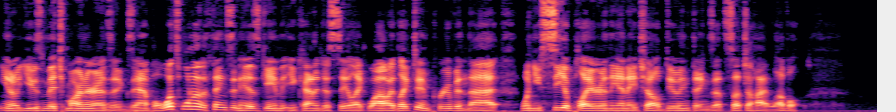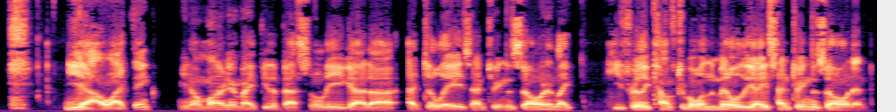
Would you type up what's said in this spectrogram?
you know use Mitch Marner as an example. What's one of the things in his game that you kind of just say like, wow, I'd like to improve in that when you see a player in the NHL doing things at such a high level? Yeah, well, I think you know Marner might be the best in the league at uh, at delays entering the zone, and like he's really comfortable in the middle of the ice entering the zone, and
